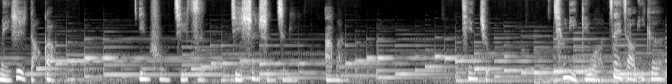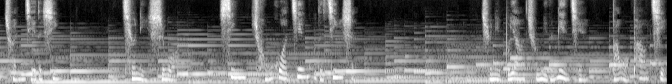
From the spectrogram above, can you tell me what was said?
每日祷告，因父及子及圣神之名，阿门。天主，求你给我再造一颗纯洁的心，求你使我心重获坚固的精神，求你不要从你的面前把我抛弃。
